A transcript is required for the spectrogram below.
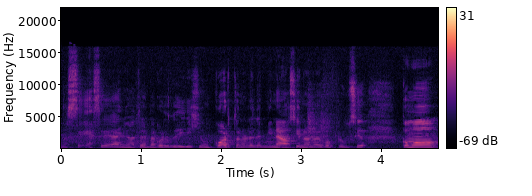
no sé, hace años atrás me acuerdo que dirigí un corto, no lo he terminado, sino no lo he postproducido, como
